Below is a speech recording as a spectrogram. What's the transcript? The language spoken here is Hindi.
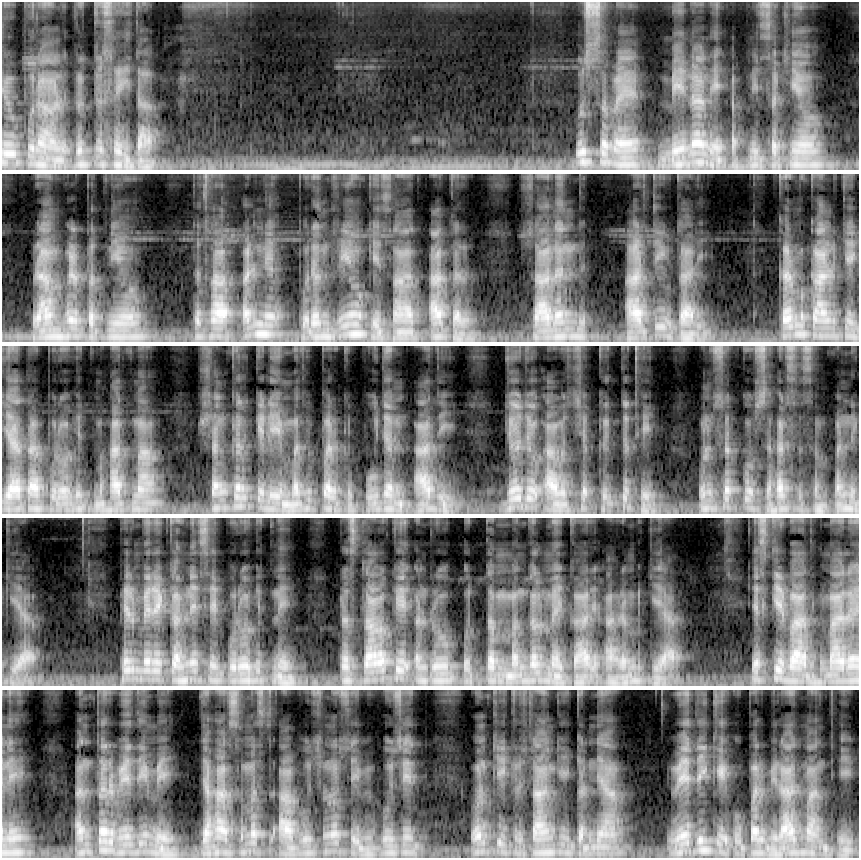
शिव पुराण रुद्र संहिता उस समय मेना ने अपनी सखियों, ब्राह्मण पत्नियों तथा अन्य पुरंधरियों के साथ आकर सानंद आरती उतारी। कर्मकांड के ज्ञाता पुरोहित महात्मा, शंकर के लिए मधुपर्क, पूजन आदि जो जो आवश्यक कृत्य थे, उन सबको सहर्ष संपन्न किया। फिर मेरे कहने से पुरोहित ने प्रस्ताव के अनुरूप उत्तम मंगलमय कार्य आरंभ किया। इसके बाद हिमालय ने अंतर्वेदी में, जहाँ समस्त आभूषणों से विभूषित उनकी कृष्णांगी कन्या वेदी के ऊपर विराजमान थी,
